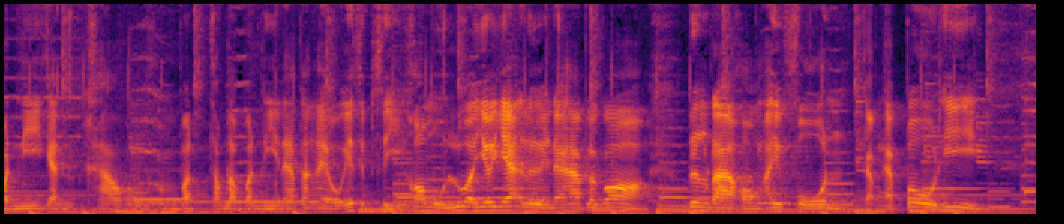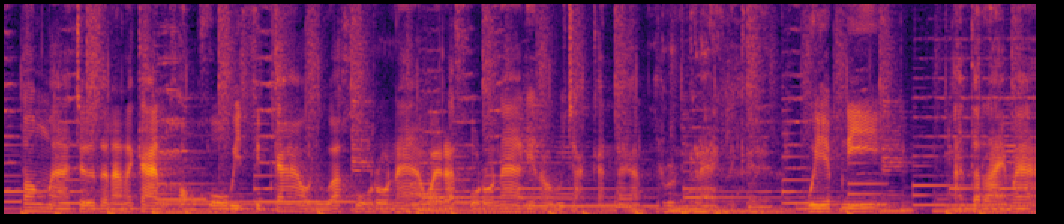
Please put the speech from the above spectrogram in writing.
วันนี้กันข่าวของวันสำหรับวันนี้นะครับทั้ง iOS 14 ข้อมูลรั่วเยอะแยะเลยนะครับ แล้วก็เรื่องราวของ iPhone กับ Apple ที่ ต้องมาเจอสถานการณ์ของโควิด -19 หรือว่าโคโรนาไวรัสโคโรนาที่เรารู้จักกันนะครับ รุนแรงเหลือเกิน wave นี้อันตรายมาก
